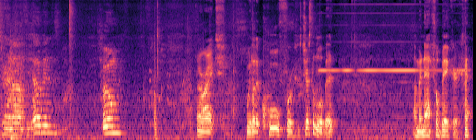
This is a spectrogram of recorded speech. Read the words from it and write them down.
Turn off the oven. Boom. All right. We let it cool for just a little bit. I'm a natural baker.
